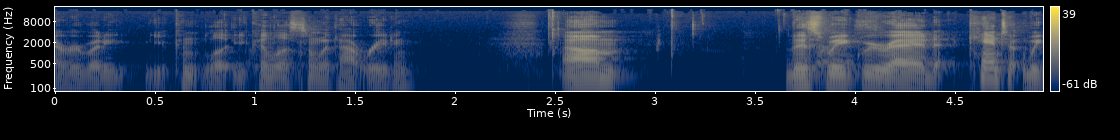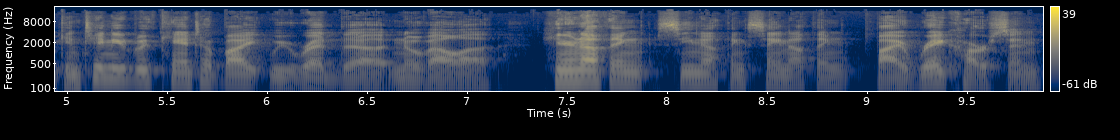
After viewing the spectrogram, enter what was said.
Everybody, you can you can listen without reading. Um, this week we read Canto. We continued with Canto Bight. We read the novella "Hear Nothing, See Nothing, Say Nothing" by Rae Carson,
